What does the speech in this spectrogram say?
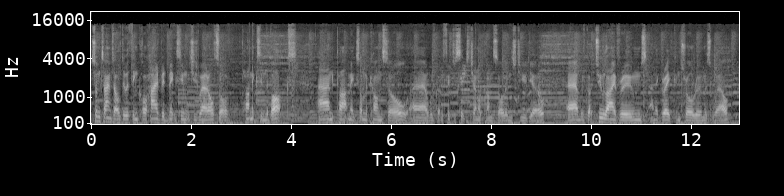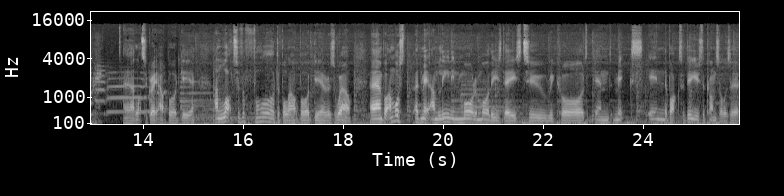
sometimes I'll do a thing called hybrid mixing, which is where I'll sort of mix in the box and part mix on the console. Uh, we've got a 56 channel console in the studio. Uh, we've got two live rooms and a great control room as well. Uh, lots of great outboard gear and lots of affordable outboard gear as well. Um, but I must admit, I'm leaning more and more these days to record and mix in the box. I do use the console as a,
